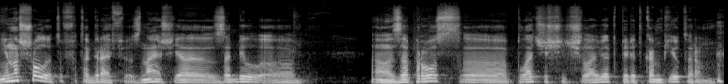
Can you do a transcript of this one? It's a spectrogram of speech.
не нашел эту фотографию. Знаешь, я забил э, э, запрос э, плачущий человек перед компьютером.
